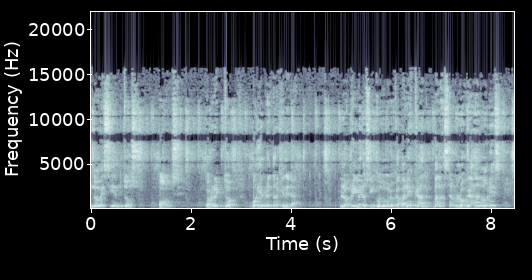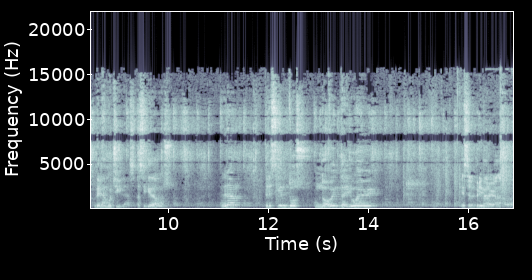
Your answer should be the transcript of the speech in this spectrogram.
911. ¿Correcto? Voy a apretar generar. Los primeros cinco números que aparezcan van a ser los ganadores de las mochilas. Así que damos. Generar 399 es el primer ganador.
